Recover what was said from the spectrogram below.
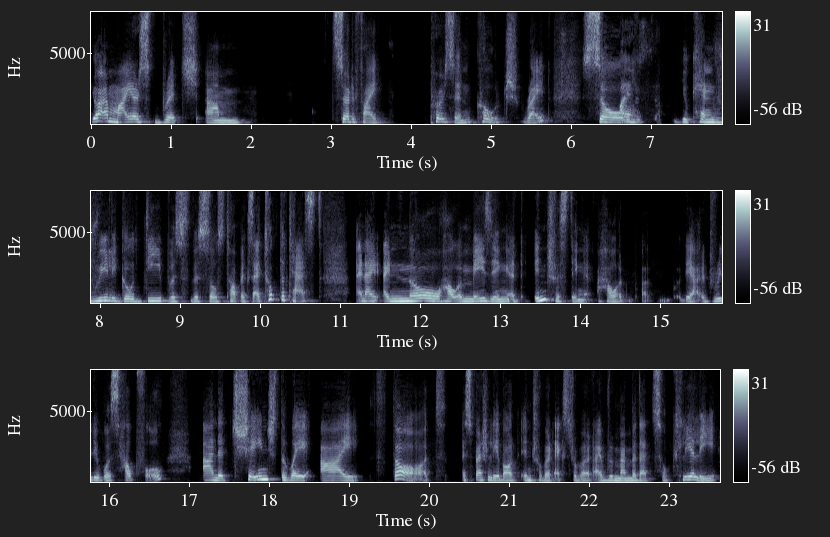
you're a Myers Briggs um, certified person coach right so you, can really go deep with, with those topics. I took the test and i, I know how amazing and interesting how it uh, yeah it really was helpful. And it changed the way i thought especially about introvert extrovert. I remember that so clearly.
